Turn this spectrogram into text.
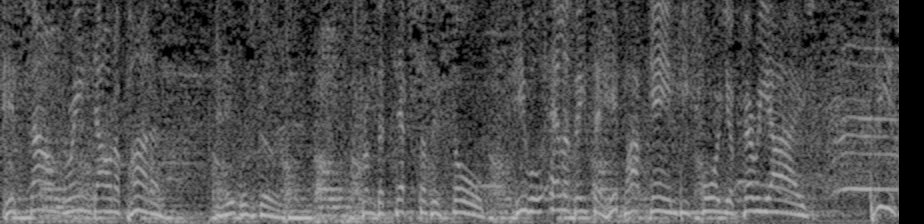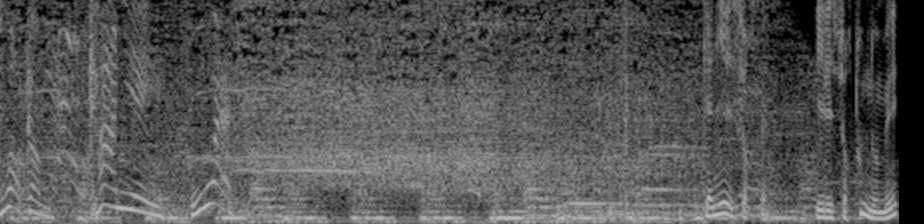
His sound rained down upon us and it was good. From the depths of his soul, he will elevate the hip-hop game before your very eyes. Please welcome Kanye West. Kanye est sur scène. Il est surtout nommé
